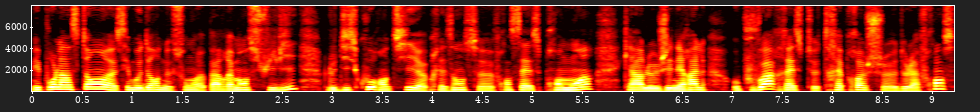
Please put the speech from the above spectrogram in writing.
Mais pour l'instant, euh, ces mots d'ordre ne sont euh, pas vraiment suivis. Le discours anti-présence française prend moins, car le général au pouvoir reste très proche de la France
